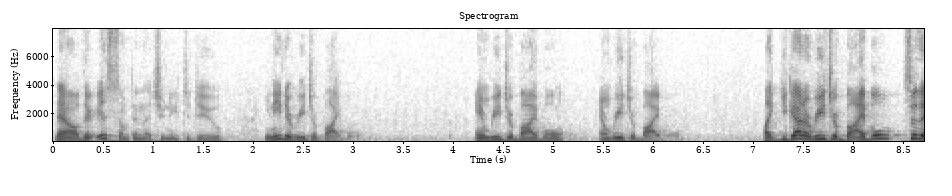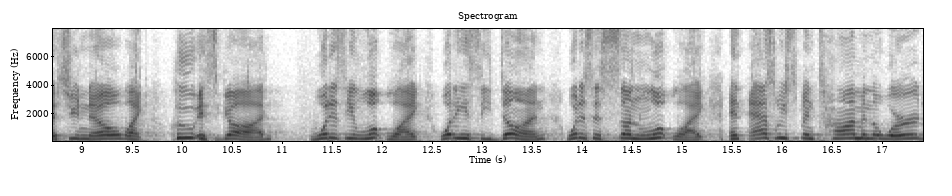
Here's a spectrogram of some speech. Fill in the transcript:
Now, there is something that you need to do. You need to read your Bible. And read your Bible and read your Bible. Like, you got to read your Bible so that you know, like, who is God what does he look like? What has he done? What does his son look like? And as we spend time in the word,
